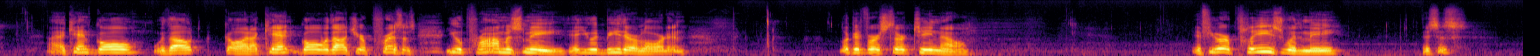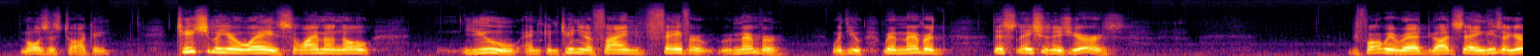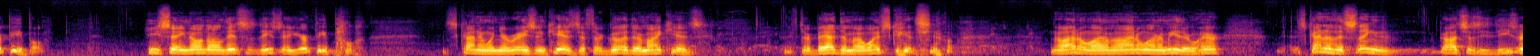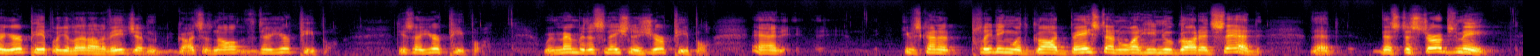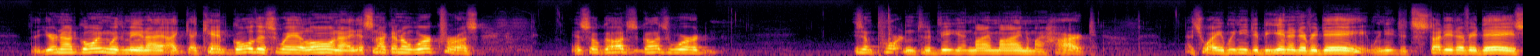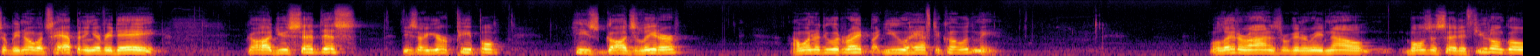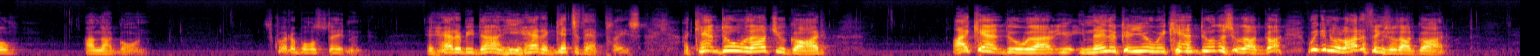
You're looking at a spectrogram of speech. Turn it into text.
I can't go without God. I can't go without your presence. You promised me that you would be there, Lord. And look at verse 13 now. If you are pleased with me, this is Moses talking, teach me your ways so I may know you and continue to find favor. Remember with you. Remember, this nation is yours. Before we read, God saying, These are your people. He's saying, No, no, this is, these are your people. It's kind of when you're raising kids. If they're good, they're my kids. If they're bad, they're my wife's kids. You know? No, I don't want them. I don't want them either. Where? It's kind of this thing. God says, These are your people you led out of Egypt. And God says, No, they're your people. These are your people. Remember, this nation is your people. And he was kind of pleading with God based on what he knew God had said that this disturbs me, that you're not going with me, and I, I, I can't go this way alone. I, it's not going to work for us. And so God's, God's word is important to be in my mind and my heart. That's why we need to be in it every day. We need to study it every day so we know what's happening every day. God, you said this. These are your people. He's God's leader. I want to do it right, but you have to go with me. Well, later on, as we're going to read now, Moses said, If you don't go, I'm not going. It's quite a bold statement. It had to be done. He had to get to that place. I can't do it without you, God. I can't do it without you. Neither can you. We can't do this without God. We can do a lot of things without God,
